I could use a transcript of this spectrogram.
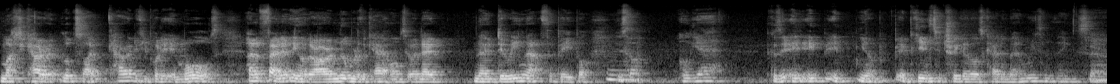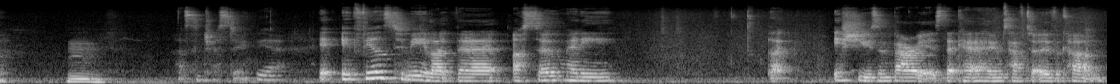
Mashed carrot looks like carrot if you put it in moulds, and I found out you know there are a number of the care homes who are now now doing that for people. It's like, oh yeah, because it, it, it you know it begins to trigger those kind of memories and things. So. Yeah. Hmm. That's interesting. Yeah. It, it feels to me like there are so many like issues and barriers that care homes have to overcome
